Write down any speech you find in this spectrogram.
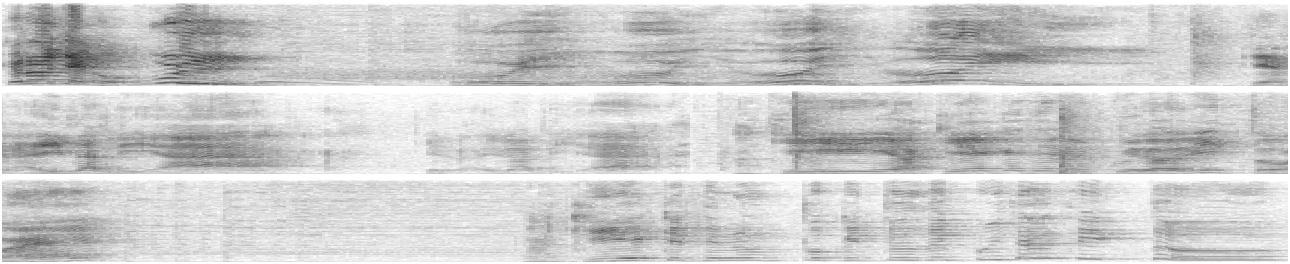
¡Que no llego! ¡Uy! ¡Uy, uy, uy, uy! Que la iba a liar. Que la iba a liar. Aquí, aquí hay que tener cuidadito, ¿eh? Aquí hay que tener un poquito de cuidadito.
